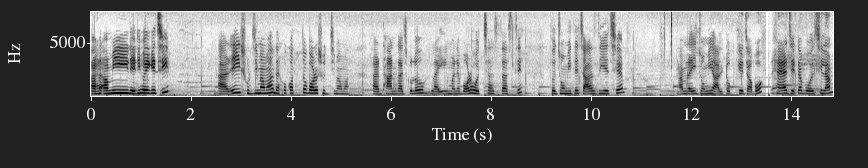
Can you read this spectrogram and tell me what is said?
আর আমি রেডি হয়ে গেছি। আর এই সূর্যি মামা, দেখো কত বড় সূর্যি মামা। আর ধান গাছগুলো লাই মানে বড় হচ্ছে আস্তে আস্তে। তো জমিতে চাষ দিয়েছে। আমরা এই জমি আলটপকে যাব। হ্যাঁ যেটা বলছিলাম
